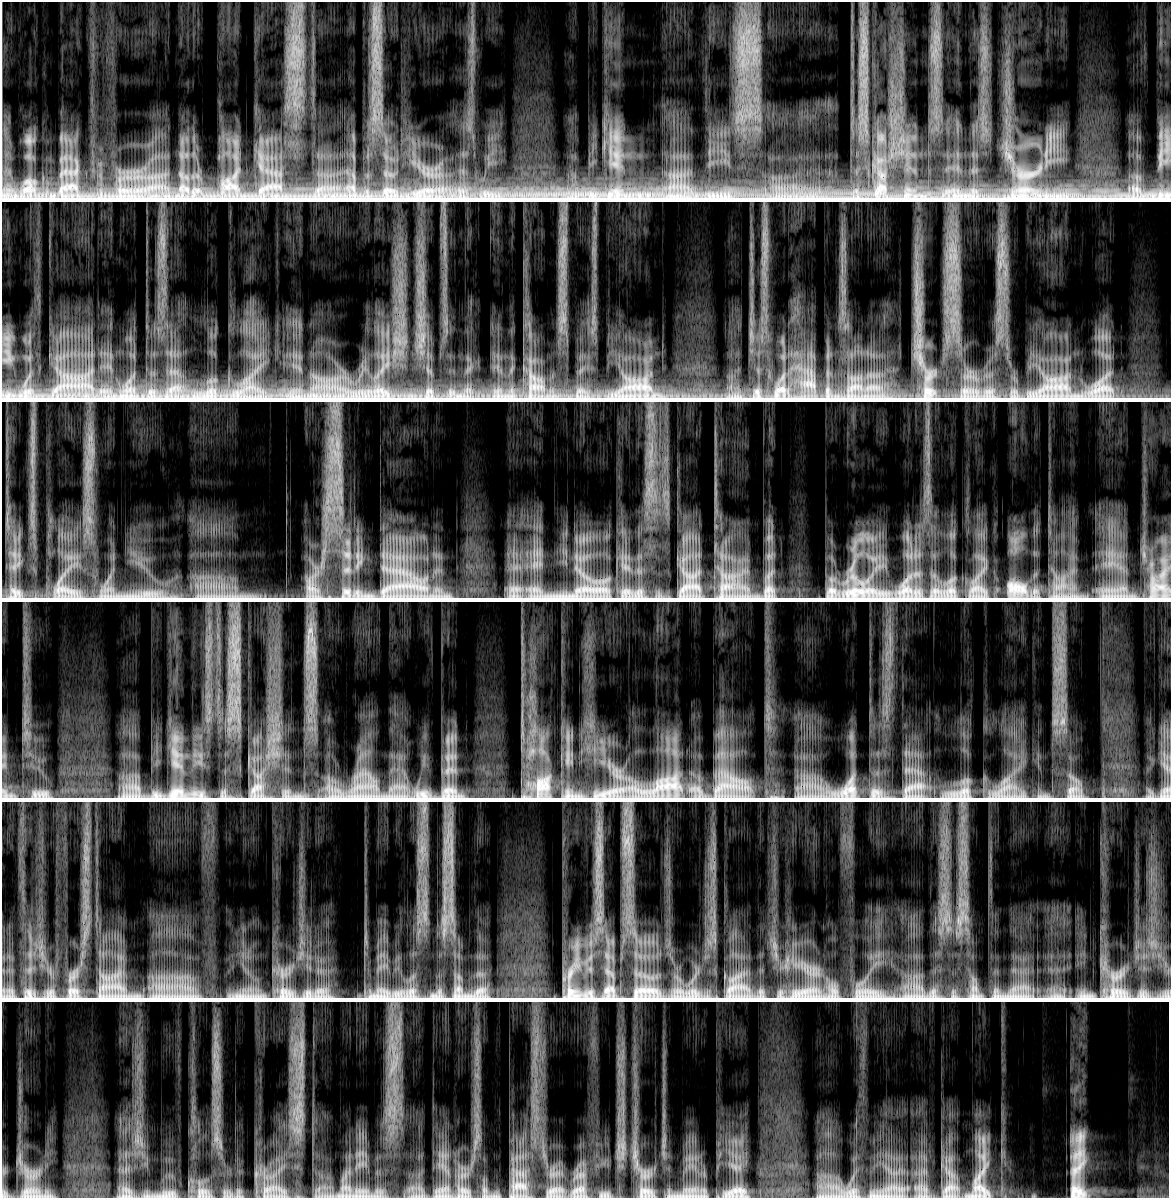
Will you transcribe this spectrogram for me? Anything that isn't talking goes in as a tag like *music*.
And welcome back for, for uh, another podcast uh, episode here as we uh, begin uh, these uh, discussions in this journey of being with God and what does that look like in our relationships in the in the common space beyond uh, just what happens on a church service or beyond what takes place when you um, are sitting down and and you know okay this is God time but but really what does it look like all the time and trying to uh, begin these discussions around that. We've been talking here a lot about uh, what does that look like, and so again, if this is your first time, uh, you know, encourage you to to maybe listen to some of the previous episodes, or we're just glad that you're here, and hopefully uh, this is something that uh, encourages your journey as you move closer to Christ. Uh, my name is Dan Hurst. I'm the pastor at Refuge Church in Manor, PA. with me, I, I've got Mike.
